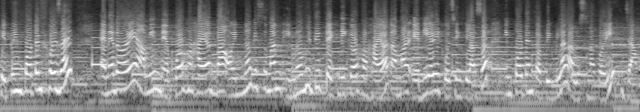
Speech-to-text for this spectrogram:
সেইটো ইম্পৰ্টেণ্ট হৈ যায়। এনেদৰে আমি মেপৰ সহায়ত বা অন্য কিছুমান ইন'ভেটিভ টেকনিকৰ সহায়ত আমাৰ A D R E coaching ক্লাছত ইম্পৰ্টেণ্ট টপিকবিলাক আলোচনা কৰি যাম।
